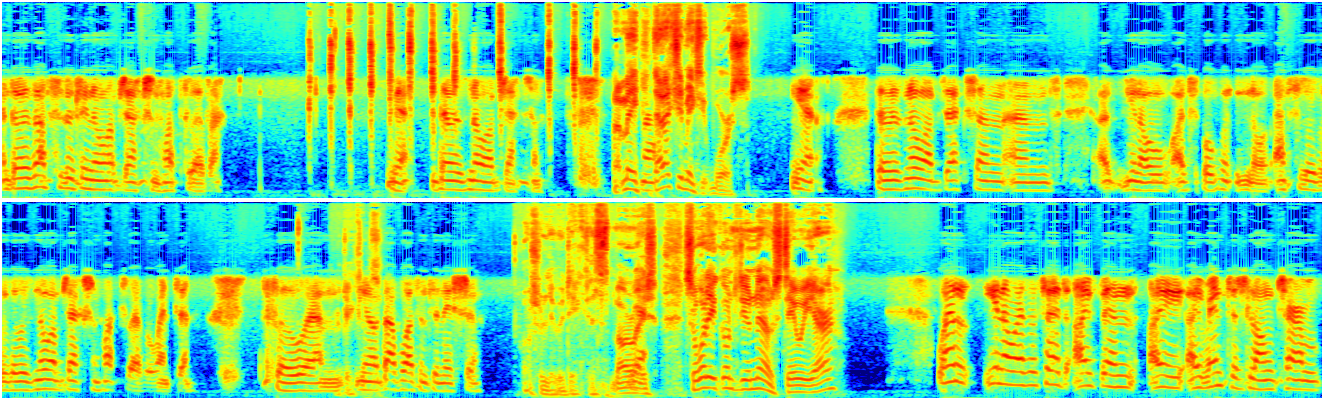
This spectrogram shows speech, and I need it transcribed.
and there was absolutely no objection whatsoever. Yeah, there was no objection. That may, No. that actually makes it worse. Yeah, there was no objection, and uh, you know I've spoken. No, absolutely, there was no objection whatsoever went in. So um, you know that wasn't an issue. Utterly ridiculous. All right. So what are you going to do now? Stay where you are? Well, you know, as I said, I've been I I rented long term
